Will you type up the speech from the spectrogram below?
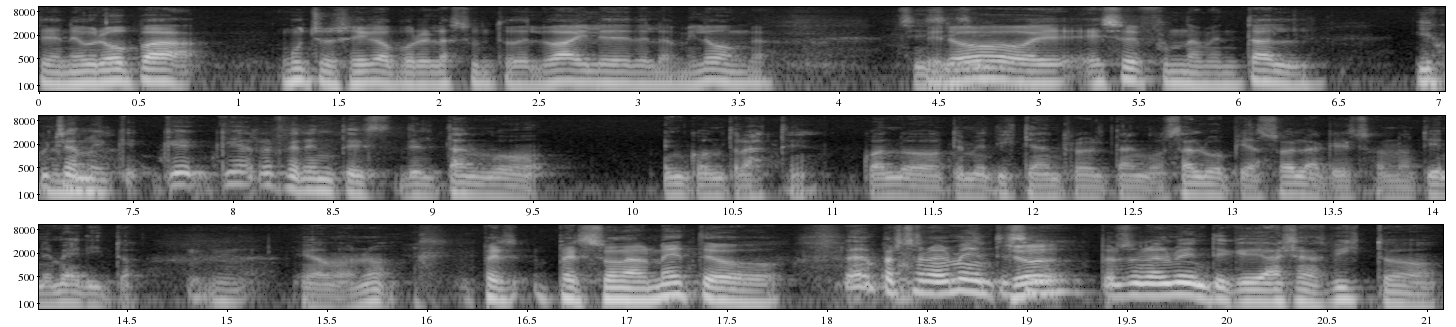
en Europa mucho llega por el asunto del baile, de la milonga. pero eh, eso es fundamental. Y escúchame, ¿qué, ¿qué, referentes del tango encontraste cuando te metiste dentro del tango? Salvo Piazzolla, que eso no tiene mérito, digamos, ¿no? ¿Personalmente o...? Eh, personalmente, sí. Personalmente, que hayas visto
